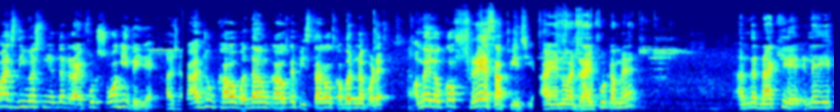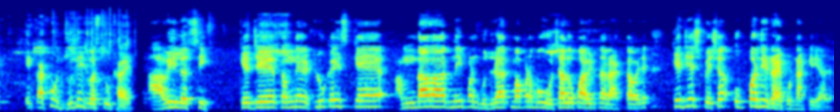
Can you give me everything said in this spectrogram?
પાંચ દિવસની અંદર ડ્રાયફ્રૂટ સોગી થઈ જાય. કાજુ ખાઓ બદામ ખાઓ કે પિસ્તા ખાઓ ખબર ન પડે. અમે લોકો ફ્રેશ આપીએ છીએ. આ એનું આ ડ્રાયફ્રૂટ અમે અંદર નાખીએ એટલે એક એક આખું જુદી જ વસ્તુ થાય. આવી લસ્સી કે જે તમને એટલું કહીશ કે અમદાવાદ નહીં પણ ગુજરાતમાં પણ બહુ ઓછા લોકો આવી રીતના રાખતા હોય છે કે જે સ્પેશિયલ ઉપરથી ડ્રાયફ્રૂટ નાખી રહ્યા છે.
